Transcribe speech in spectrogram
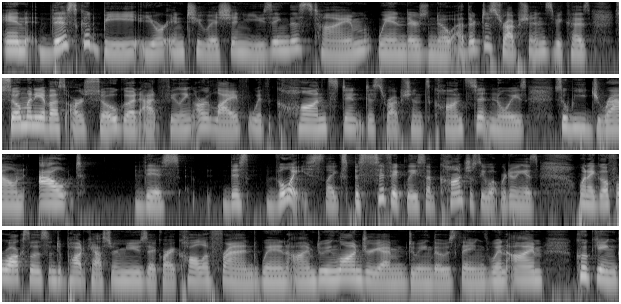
And this could be your intuition using this time when there's no other disruptions because so many of us are so good at filling our life with constant disruptions, constant noise, so we drown out this this voice like specifically subconsciously what we're doing is when i go for walks I listen to podcasts or music or i call a friend when i'm doing laundry i'm doing those things when i'm cooking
